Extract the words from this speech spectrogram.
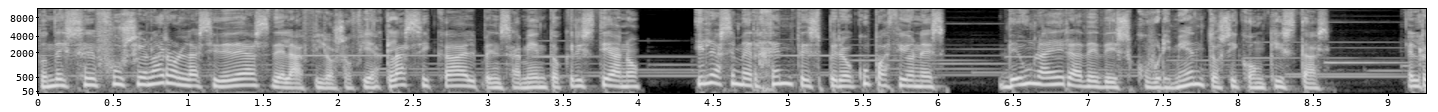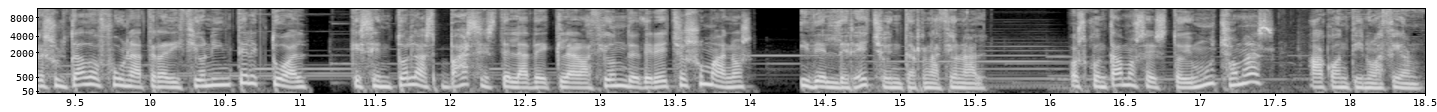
donde se fusionaron las ideas de la filosofía clásica, el pensamiento cristiano y las emergentes preocupaciones de una era de descubrimientos y conquistas. El resultado fue una tradición intelectual que sentó las bases de la Declaración de Derechos Humanos y del derecho internacional. Os contamos esto y mucho más a continuación.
